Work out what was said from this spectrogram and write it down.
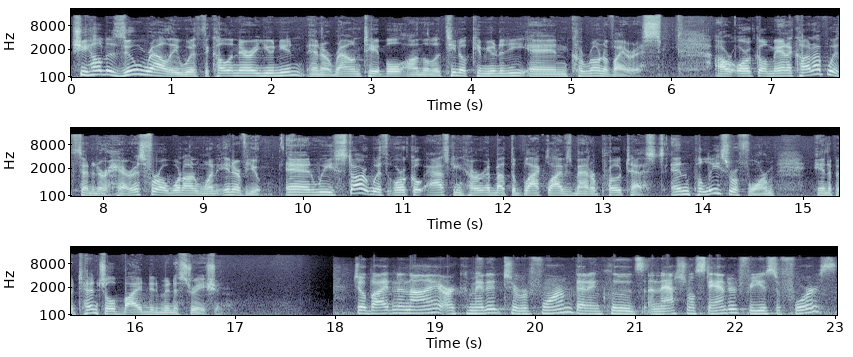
She held a Zoom rally with the Culinary Union and a roundtable on the Latino community and coronavirus. Our Orko Manna caught up with Senator Harris for a one-on-one interview. And we start with Orko asking her about the Black Lives Matter protests and police reform in a potential Biden administration. Joe Biden and I are committed to reform that includes a national standard for use of force,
